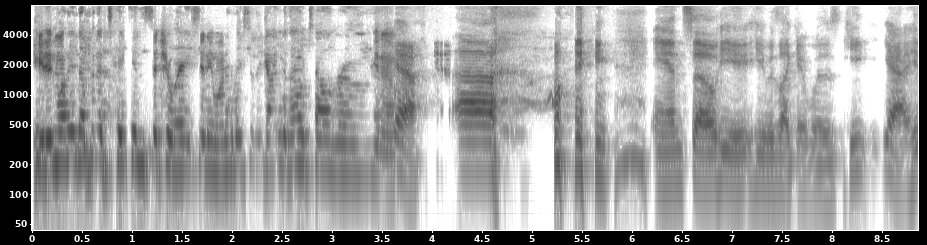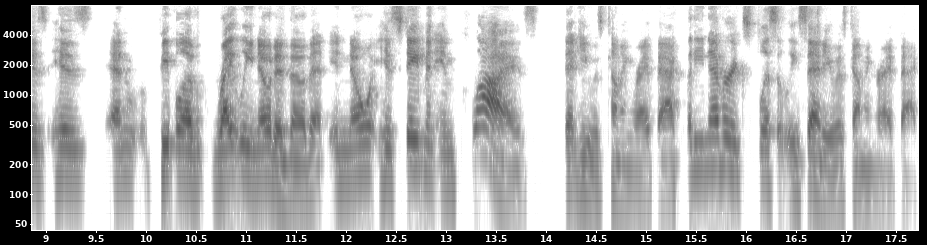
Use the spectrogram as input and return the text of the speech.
He didn't want to end up in a taken situation. He wanted to make sure they got into the hotel room. You know. Yeah. Uh, and so he he was like it was he yeah his his and people have rightly noted though that in no his statement implies that he was coming right back, but he never explicitly said he was coming right back.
